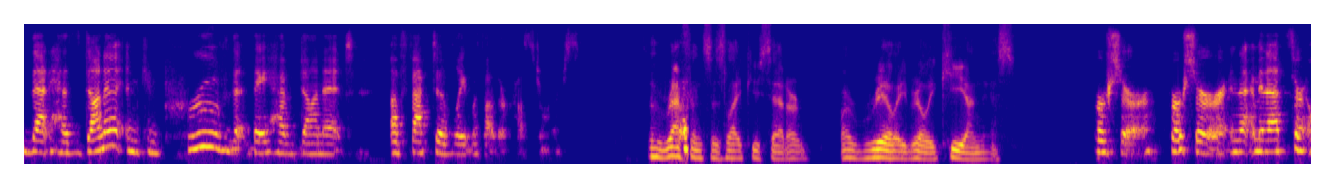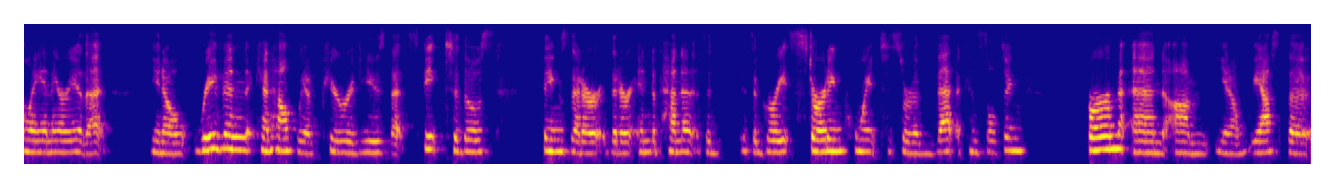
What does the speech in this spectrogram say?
that has done it and can prove that they have done it effectively with other customers. The references, like you said, are are really really key on this. For sure, for sure, and that, I mean that's certainly an area that you know Raven can help. We have peer reviews that speak to those things that are that are independent. It's a it's a great starting point to sort of vet a consulting firm. And um, you know, we ask the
